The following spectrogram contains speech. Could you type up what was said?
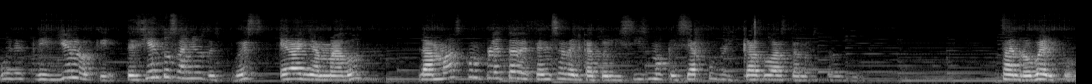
pues escribió lo que, 300 años después, era llamado la más completa defensa del catolicismo que se ha publicado hasta nuestros días. San Roberto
